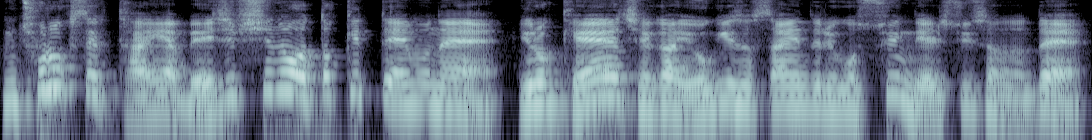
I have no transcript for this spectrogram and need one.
그럼 초록색 다이아 매집 신호가 떴기 때문에 이렇게 제가 여기서 사인 드리고 수익 낼 수 있었는데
